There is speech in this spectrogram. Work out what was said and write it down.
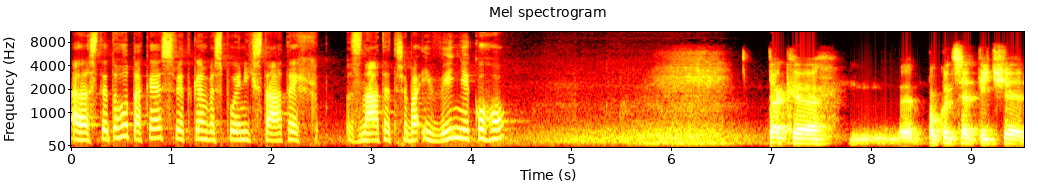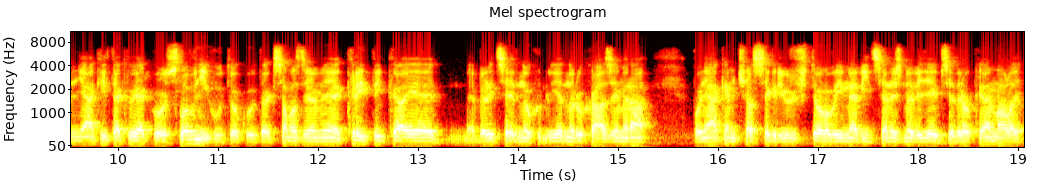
Eh, jste toho také svědkem ve Spojených státech? Znáte třeba i vy někoho? Tak eh, pokud se týče nějakých takových jako slovních útoků, tak samozřejmě kritika je velice jednoduchá, zejména po nějakém čase, kdy už toho víme více, než jsme viděli před rokem, ale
